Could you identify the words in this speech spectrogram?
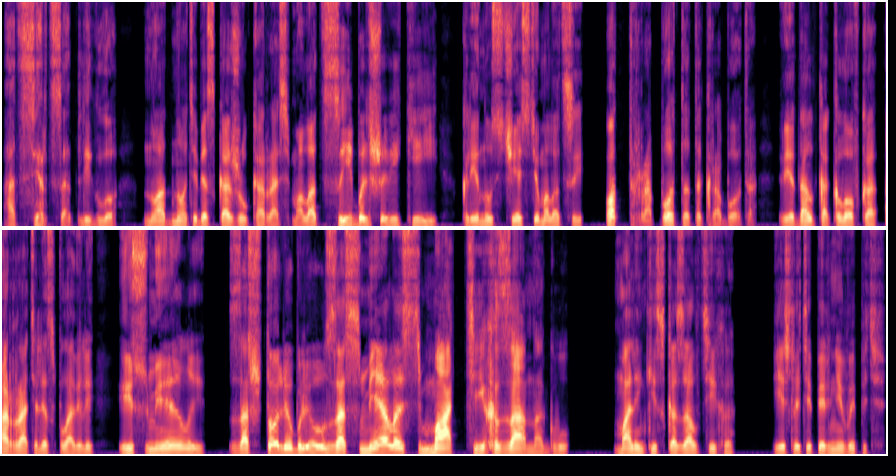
От сердца отлегло. «Ну, одно тебе скажу, Карась, молодцы большевики! Клянусь честью, молодцы! Вот работа так работа! Видал, как ловко орателя сплавили? И смелый! За что люблю? За смелость, мать их, за ногу!» Маленький сказал тихо, «Если теперь не выпить,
